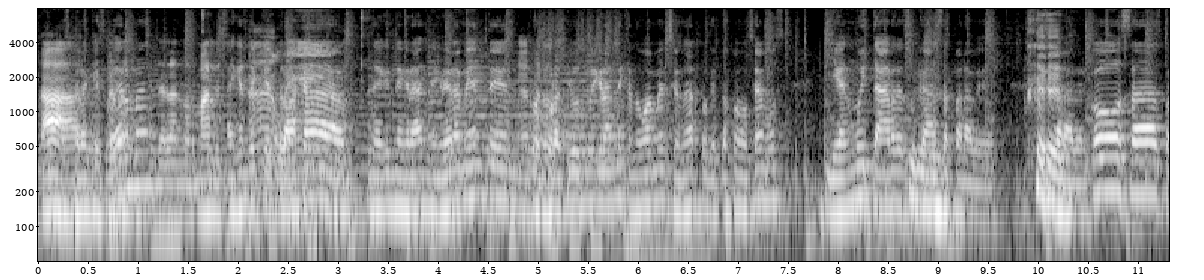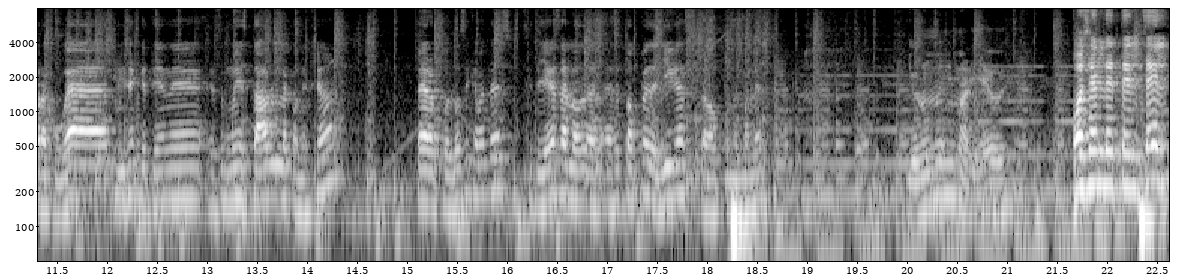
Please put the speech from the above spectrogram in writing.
Ah, esperar que se duerman. De las normales. Hay gente que Ah, trabaja neg- negra- negreramente en Ah, perdón. corporativos muy grandes que no voy a mencionar porque todos conocemos y llegan muy tarde a su casa para ver para ver cosas, para jugar. Dicen que tiene es muy estable la conexión. Pero pues básicamente eso. Si te llegas a, los- a ese tope de gigas, te va a poner más lento. Yo no me animaría, güey. Pues el de Telcel,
